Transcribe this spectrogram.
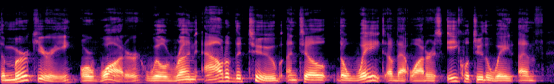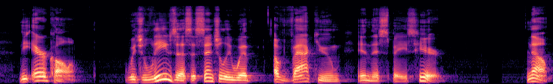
the mercury or water will run out of the tube until the weight of that water is equal to the weight of the air column, which leaves us essentially with a vacuum in this space here. Now,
